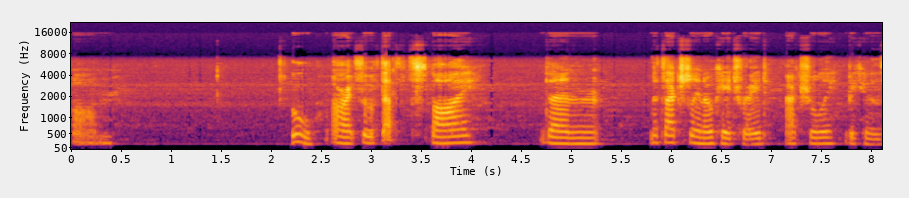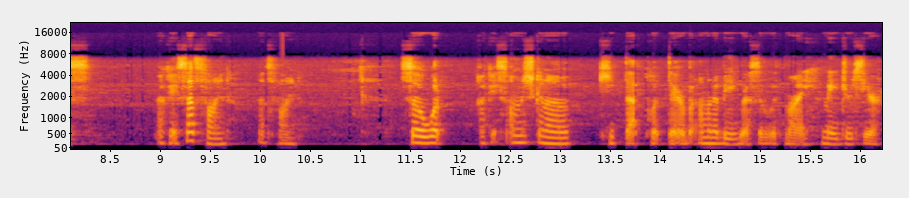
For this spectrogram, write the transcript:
Um, ooh, alright, so if that's the spy, then that's actually an okay trade, actually, because, okay, so that's fine, that's fine. So what, okay, so I'm just going to keep that put there, but I'm going to be aggressive with my majors here.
